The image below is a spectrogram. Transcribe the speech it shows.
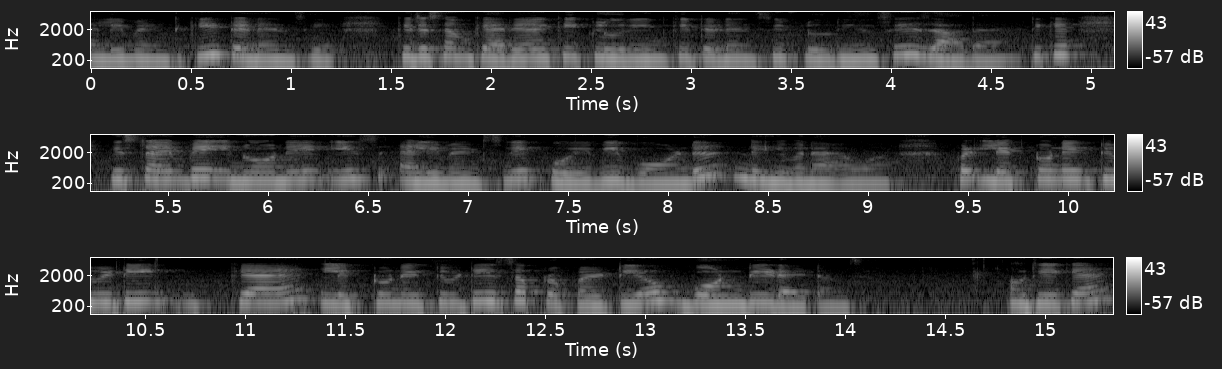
एलिमेंट की टेंडेंसी है। कि जैसे हम कह रहे हैं कि क्लोरीन की टेंडेंसी फ्लोरीन से ज़्यादा है, ठीक है? इस टाइम पे इन्होंने इस एलिमेंट्स ने कोई भी बॉन्ड नहीं बनाया हुआ। पर इलेक्ट्रोनेगेटिविटी क्या है? Electronegativity is the property of bonded atoms और ये क्या है?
